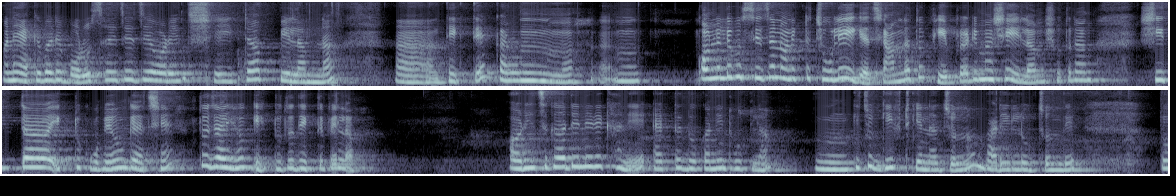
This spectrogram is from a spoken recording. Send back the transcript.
মানে একেবারে বড় সাইজের যে অরেঞ্জ সেইটা পেলাম না দেখতে। কারণ উম, কমলালেবুর সিজন অনেকটা চলেই গেছে। আমরা তো ফেব্রুয়ারি মাসে এলাম সুতরাং শীতটা একটু কমেও গেছে। তো যাই হোক একটু তো দেখতে পেলাম। অরেঞ্জ গার্ডেনের এখানে একটা দোকানে ঢুকলাম। কিছু গিফট কেনার জন্য বাড়ির লোকজনদের। তো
